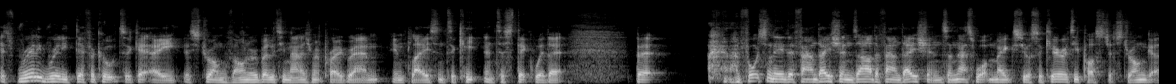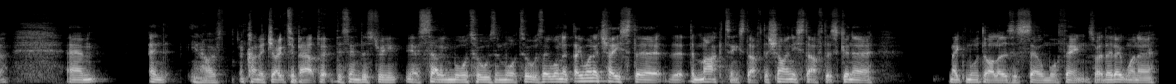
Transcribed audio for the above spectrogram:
it's really, really difficult to get a, a strong vulnerability management program in place and to keep and to stick with it. But unfortunately, the foundations are the foundations, and that's what makes your security posture stronger. Um, and you know, I've kind of joked about that this industry, you know, selling more tools and more tools. They want to they want to chase the, the, the marketing stuff, the shiny stuff that's going to make more dollars, is sell more things, right? They don't want to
